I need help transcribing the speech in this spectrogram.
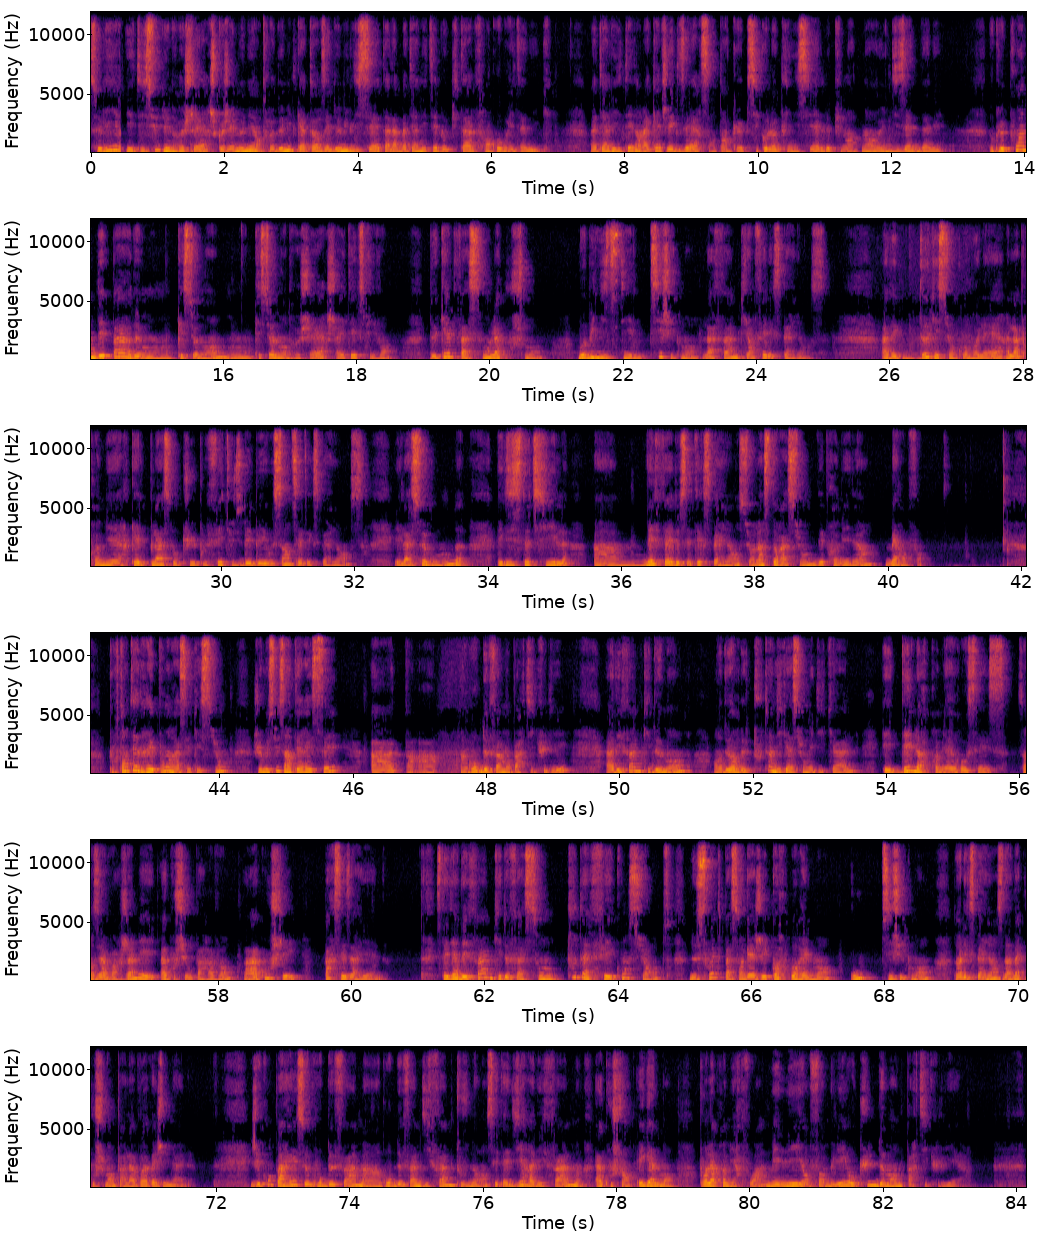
Ce livre est issu d'une recherche que j'ai menée entre 2014 et 2017 à la maternité de l'hôpital franco-britannique, maternité dans laquelle j'exerce en tant que psychologue clinicienne depuis maintenant une dizaine d'années. Donc le point de départ de mon questionnement, mon questionnement de recherche a été le suivant. De quelle façon l'accouchement mobilise-t-il psychiquement la femme qui en fait l'expérience? Avec deux questions corollaires. La première, quelle place occupe le fœtus bébé au sein de cette expérience? Et la seconde, existe-t-il un effet de cette expérience sur l'instauration des premiers liens mère-enfant? Pour tenter de répondre à ces questions, je me suis intéressée à, un groupe de femmes en particulier, à des femmes qui demandent en dehors de toute indication médicale et dès leur première grossesse, sans avoir jamais accouché auparavant, à accoucher par césarienne. C'est-à-dire des femmes qui, de façon tout à fait consciente, ne souhaitent pas s'engager corporellement ou psychiquement dans l'expérience d'un accouchement par la voie vaginale. J'ai comparé ce groupe de femmes à un groupe de femmes dit femmes tout venant, c'est-à-dire à des femmes accouchant également pour la première fois, mais n'ayant formulé aucune demande particulière.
